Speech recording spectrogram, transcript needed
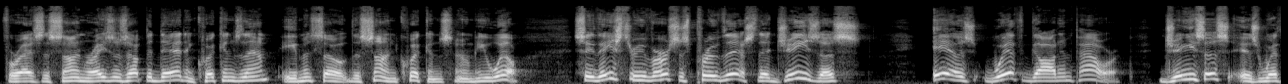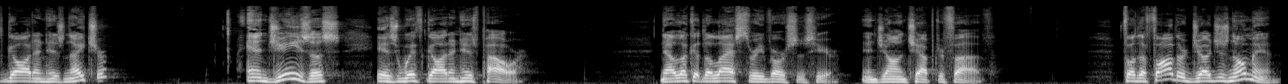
For as the Son raises up the dead and quickens them, even so the Son quickens whom he will. See, these three verses prove this, that Jesus is with God in power. Jesus is with God in his nature, and Jesus is with God in his power. Now look at the last three verses here in John chapter 5. For the Father judges no man,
